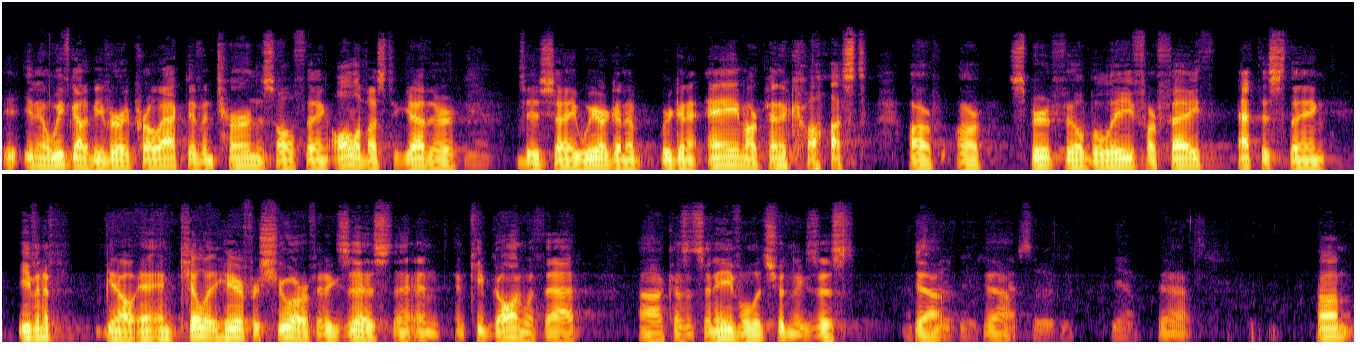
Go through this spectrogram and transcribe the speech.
you know, we've got to be very proactive and turn this whole thing, all of us together, to say we are going to we're going to aim our Pentecost, our our spirit-filled belief, our faith at this thing, even if you know, and, and kill it here for sure if it exists, and and, and keep going with that because it's an evil that shouldn't exist. Absolutely. Yeah, yeah. Absolutely. Yeah. Yeah. Um,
